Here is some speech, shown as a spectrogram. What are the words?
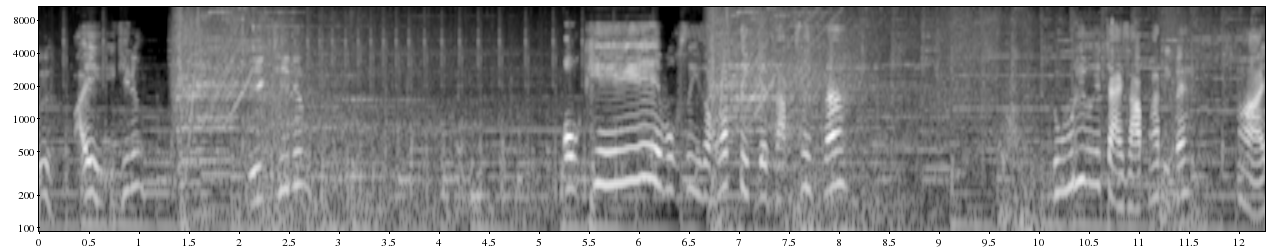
อือไปอีกทีนึงอีกทีนึง โอเคบวกสี่สองรอบติดเป็นสามสิบนะ ดูที่มันจะจ่ายสามพันอีกไหมหาย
